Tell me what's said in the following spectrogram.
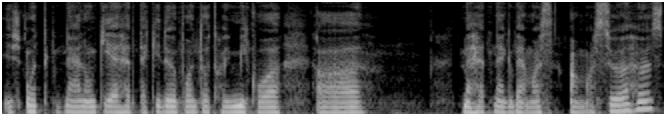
És ott nálunk kérhettek időpontot, hogy mikor a mehetnek be a masszörhöz.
